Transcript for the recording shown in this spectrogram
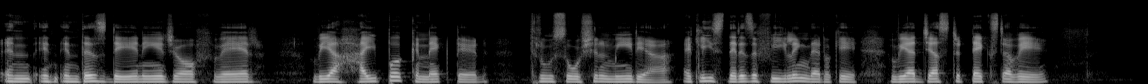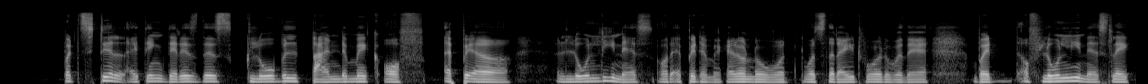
In in in this day and age of where we are hyper connected through social media, at least there is a feeling that okay, we are just a text away. But still, I think there is this global pandemic of uh, loneliness or epidemic i don't know what what's the right word over there but of loneliness like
